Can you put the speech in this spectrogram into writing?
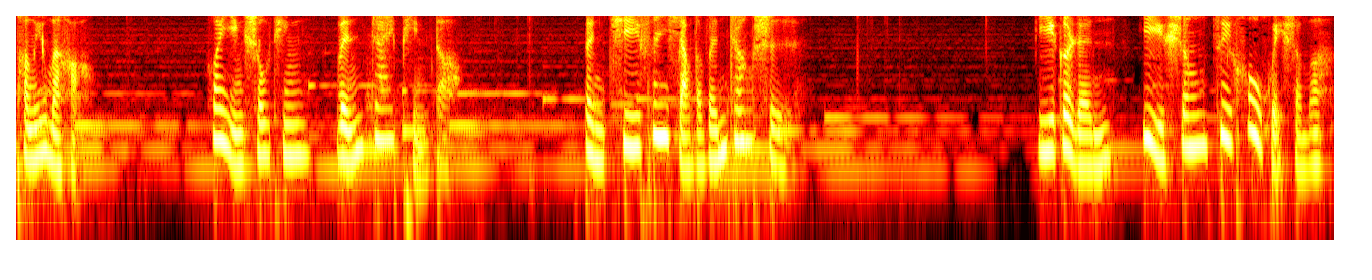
朋友们好，欢迎收听文摘频道。本期分享的文章是：一个人一生最后悔什么？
